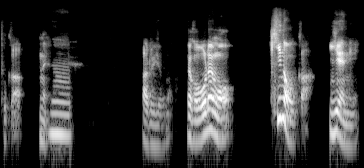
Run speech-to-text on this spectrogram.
とかね、うん、あるような。だから俺も昨日か、家に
